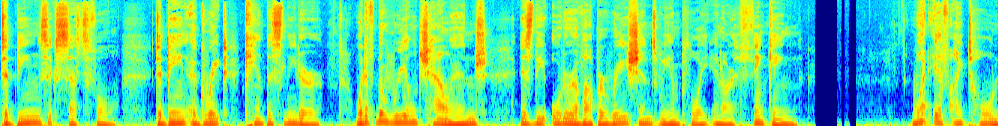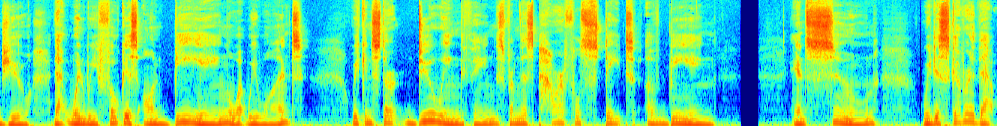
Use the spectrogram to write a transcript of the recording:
to being successful, to being a great campus leader? What if the real challenge is the order of operations we employ in our thinking? What if I told you that when we focus on being what we want, we can start doing things from this powerful state of being? And soon we discover that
